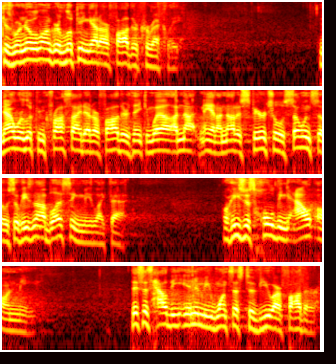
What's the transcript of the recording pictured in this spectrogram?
Because we're no longer looking at our Father correctly. Now we're looking cross eyed at our Father, thinking, well, I'm not, man, I'm not as spiritual as so and so, so he's not blessing me like that. Or he's just holding out on me. This is how the enemy wants us to view our Father.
